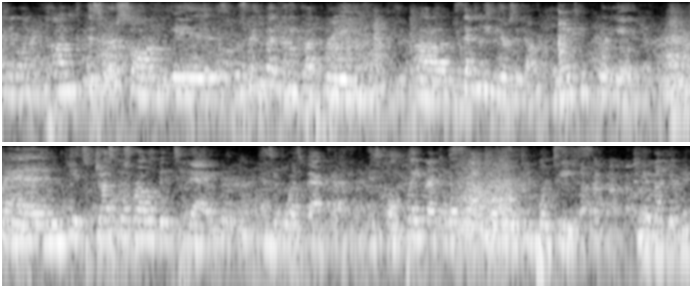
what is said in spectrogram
everyone. Um, this first song is was written by Woody Guthrie um, 70 years ago, in 1948, and it's just as relevant today as it was back then. It's called Plane Wreck at Los Gatos or Deportees. Can you not hear me?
